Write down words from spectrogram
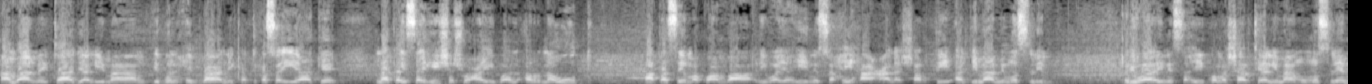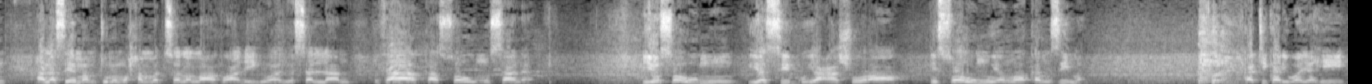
ambaye ameitaja alimam ibn hibani katika sahi yake na akaisahihisha shuaibu al arnaut akasema kwamba riwaya hii ni sahiha ala sharti alimami muslim riwaya hii ni sahihi kwa masharti ya limamu muslim. Anasema mtume muhammad salllahu alaihi waalihi wasallam dhaka saumu sana. Hiyo saumu ya siku ya ashura ni saumu ya mwaka mzima. Katika riwaya hii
